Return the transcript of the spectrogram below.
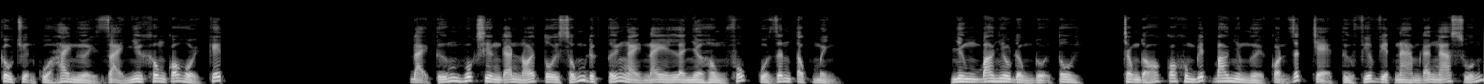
câu chuyện của hai người dài như không có hồi kết. Đại tướng Quốc Siêng đã nói tôi sống được tới ngày nay là nhờ hồng phúc của dân tộc mình. Nhưng bao nhiêu đồng đội tôi, trong đó có không biết bao nhiêu người còn rất trẻ từ phía Việt Nam đã ngã xuống.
